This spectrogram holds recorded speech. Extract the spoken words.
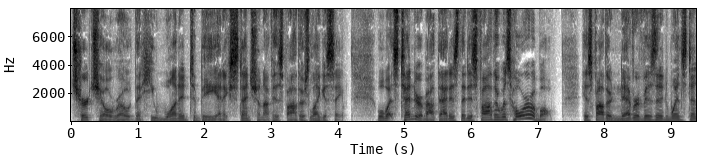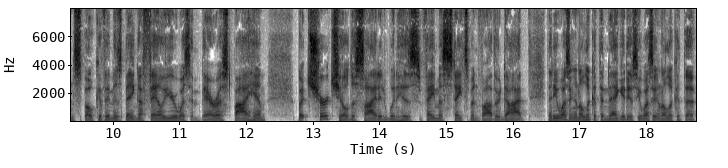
Churchill wrote that he wanted to be an extension of his father's legacy. Well, what's tender about that is that his father was horrible. His father never visited Winston, spoke of him as being a failure, was embarrassed by him. But Churchill decided when his famous statesman father died that he wasn't going to look at the negatives. He wasn't going to look at the,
